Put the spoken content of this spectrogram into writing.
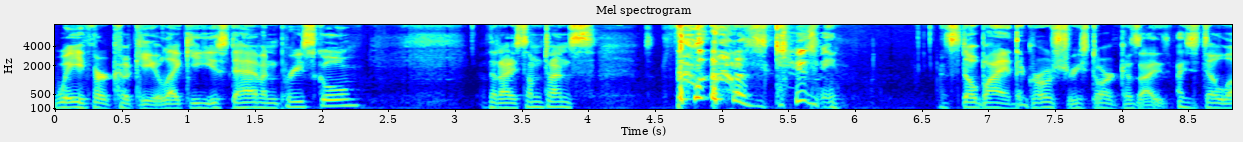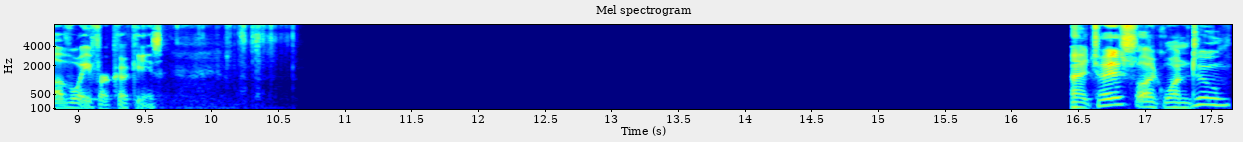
wafer cookie like you used to have in preschool that I sometimes, excuse me, still buy at the grocery store because I, I still love wafer cookies. It tastes like one too.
